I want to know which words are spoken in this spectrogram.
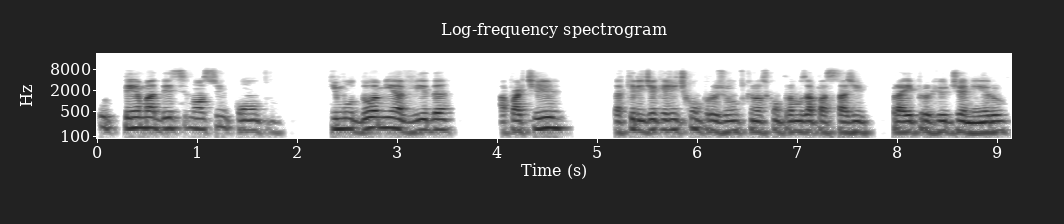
o tema desse nosso encontro, que mudou a minha vida a partir daquele dia que a gente comprou junto, que nós compramos a passagem para ir para o Rio de Janeiro.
